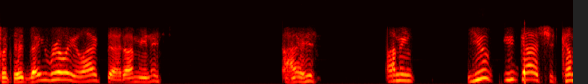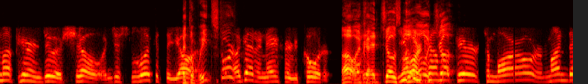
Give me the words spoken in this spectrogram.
but they, they really like that. I mean, it's, I, I mean, you you guys should come up here and do a show and just look at the yard. At the weed store? I got an acre and a quarter. Oh, oh At okay. Joe's You Oh, garden. can oh, come Joe- up here tomorrow or Monday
